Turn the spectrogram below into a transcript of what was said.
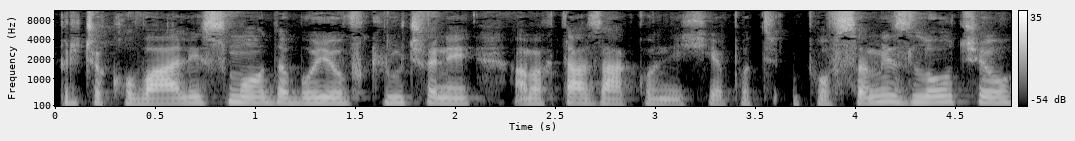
Pričakovali smo, da bojo vključeni, ampak ta zakon jih je povsem izločil.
